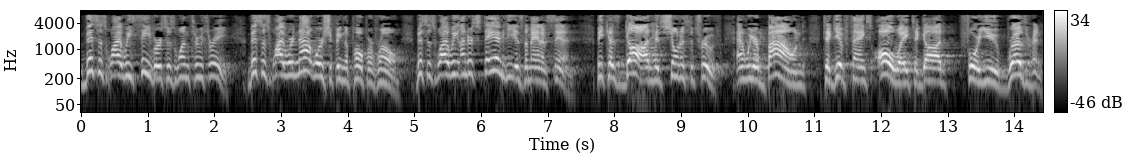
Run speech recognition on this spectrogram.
This is why we see verses 1 through 3. This is why we're not worshiping the Pope of Rome. This is why we understand he is the man of sin. Because God has shown us the truth. And we are bound to give thanks always to God for you. Brethren,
